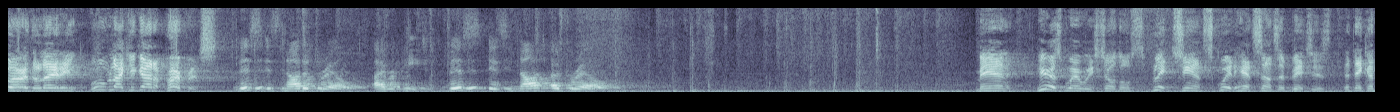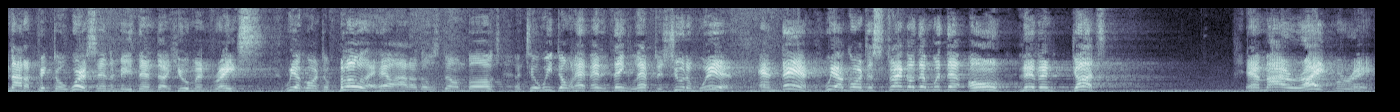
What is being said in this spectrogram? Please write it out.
heard the lady. Move like you got a purpose. This is not a drill. I repeat, this is not a drill. Man, here's where we show those split-chin, squid-head sons of bitches that they could not have picked a worse enemy than the human race. We are going to blow the hell out of those dumb bugs until we don't have anything left to shoot them with. And then we are going to strangle them with their own living guts. Am I right, Marines?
